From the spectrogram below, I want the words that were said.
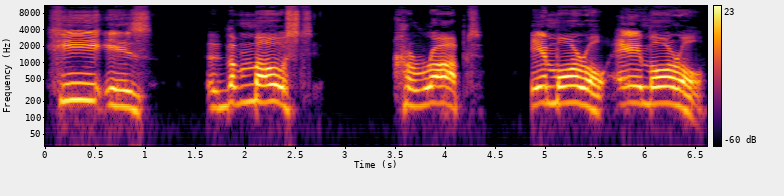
he is the most corrupt, immoral, amoral.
